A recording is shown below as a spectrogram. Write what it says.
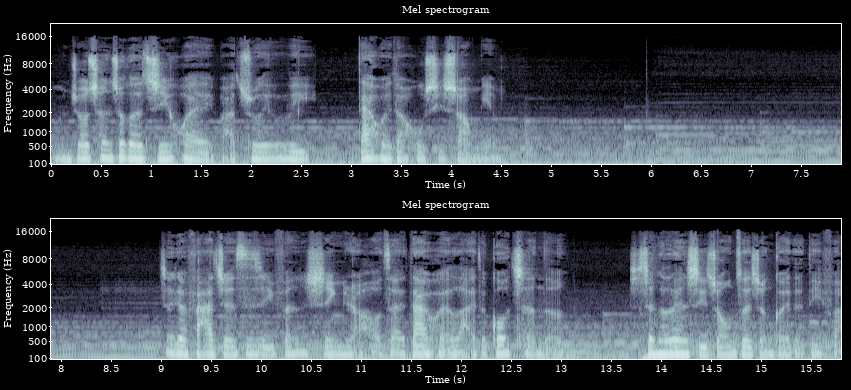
我们就趁这个机会把注意力。带回到呼吸上面，这个发觉自己分心，然后再带回来的过程呢，是整个练习中最珍贵的地方。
